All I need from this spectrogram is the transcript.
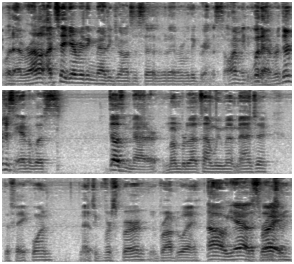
whatever. I don't. I take everything Magic Johnson says, whatever, with a grain of salt. I mean, whatever. They're just analysts. Doesn't matter. Remember that time we met Magic, the fake one, Magic vs. Bird, the Broadway. Oh yeah, that's right.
